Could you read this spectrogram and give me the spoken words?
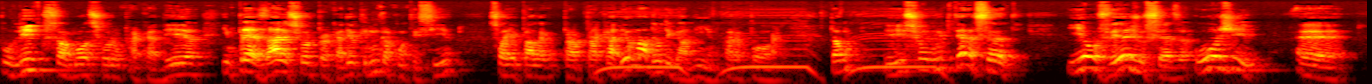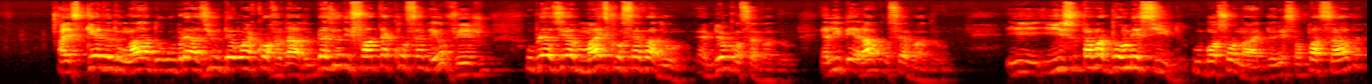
políticos famosos foram para a cadeia, empresários foram para a cadeia, o que nunca acontecia, só ia para a cadeia o ladrão de galinha, o cara pobre. Então, isso é muito interessante. E eu vejo, César, hoje, é, a esquerda de um lado, o Brasil deu uma acordada. O Brasil, de fato, é conservador. Eu vejo, o Brasil é mais conservador, é meu conservador, é liberal conservador. E, e isso estava adormecido. O Bolsonaro, da eleição passada,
